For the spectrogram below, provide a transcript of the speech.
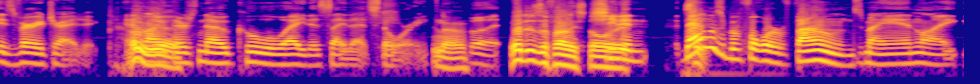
It's very tragic, and Oh, like yeah. there's no cool way to say that story. No, But that is a funny story. she didn't. That So- was before phones, man. Like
